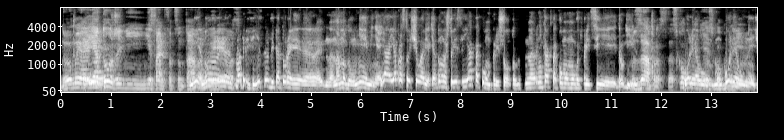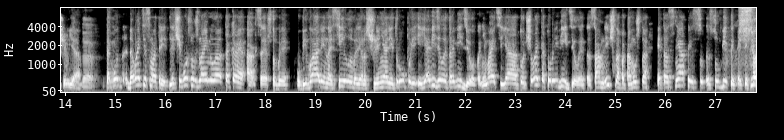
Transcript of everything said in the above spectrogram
Ну, мы, Э, я тоже не, не с Альфа Центавра, не, ну, э, смотрите, есть люди, которые э, намного умнее меня. Я, я простой человек. Я думаю, что если я к такому пришел, то наверняка к такому могут прийти и другие. Ну, Запросто. Сколько более людей, ум- сколько более умные, чем я. Да. Так вот, давайте смотреть, для чего же нужна именно такая акция, чтобы убивали, насиловали, расчленяли трупы. И я видел это видео, понимаете, я тот человек, который видел это, сам лично, потому что это снято с, с убитых этих Все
